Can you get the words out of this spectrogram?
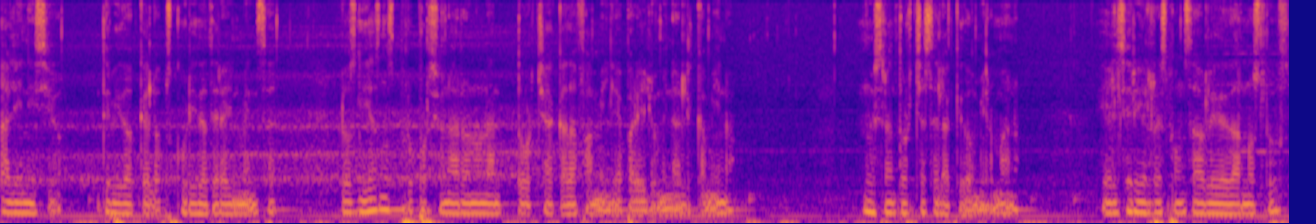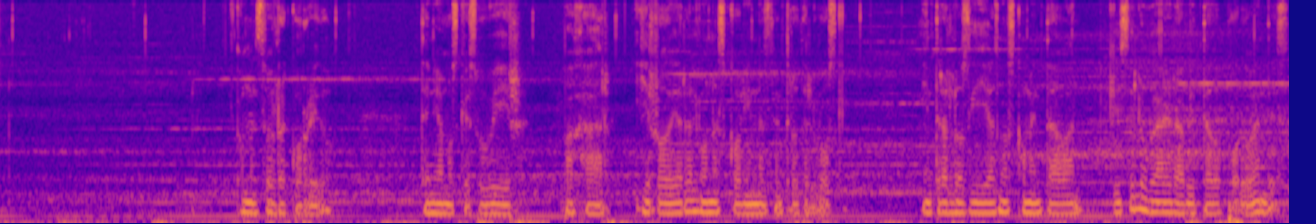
Al inicio, debido a que la oscuridad era inmensa, los guías nos proporcionaron una antorcha a cada familia para iluminar el camino. Nuestra antorcha se la quedó mi hermano. Él sería el responsable de darnos luz. Comenzó el recorrido. Teníamos que subir, bajar y rodear algunas colinas dentro del bosque, mientras los guías nos comentaban que ese lugar era habitado por duendes,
